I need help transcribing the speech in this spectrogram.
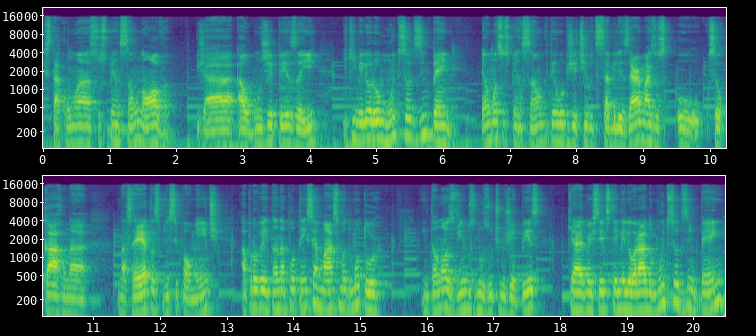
está com uma suspensão nova, já há alguns GPs aí, e que melhorou muito seu desempenho. É uma suspensão que tem o objetivo de estabilizar mais os, o, o seu carro na, nas retas, principalmente, aproveitando a potência máxima do motor. Então nós vimos nos últimos GPs que a Mercedes tem melhorado muito seu desempenho,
